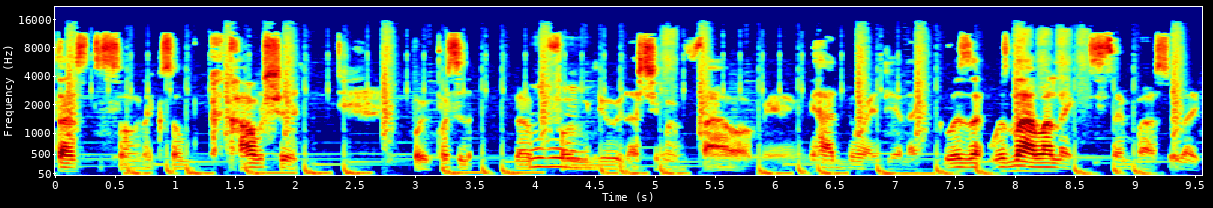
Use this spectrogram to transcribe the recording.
dance the song, like some calm shit. But we posted it up before we knew it, that shit went viral, man. We had no idea. Like, it was it was not around like December, so like,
